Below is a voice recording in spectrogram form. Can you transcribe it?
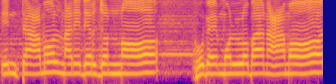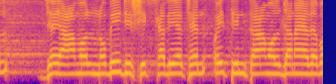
তিনটা আমল নারীদের জন্য খুবই মূল্যবান আমল। যে আমল নবীজি শিক্ষা দিয়েছেন, ওই তিনটা আমল জানাইয়া দেব।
